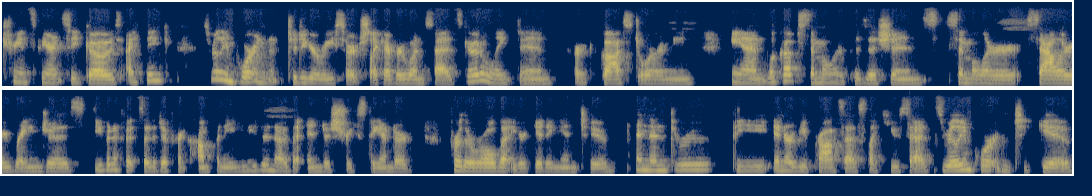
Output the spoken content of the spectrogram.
transparency goes, I think it's really important to do your research. Like everyone says, go to LinkedIn or Glassdoor, I mean, and look up similar positions, similar salary ranges. Even if it's at a different company, you need to know the industry standard for the role that you're getting into. And then through the interview process, like you said, it's really important to give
